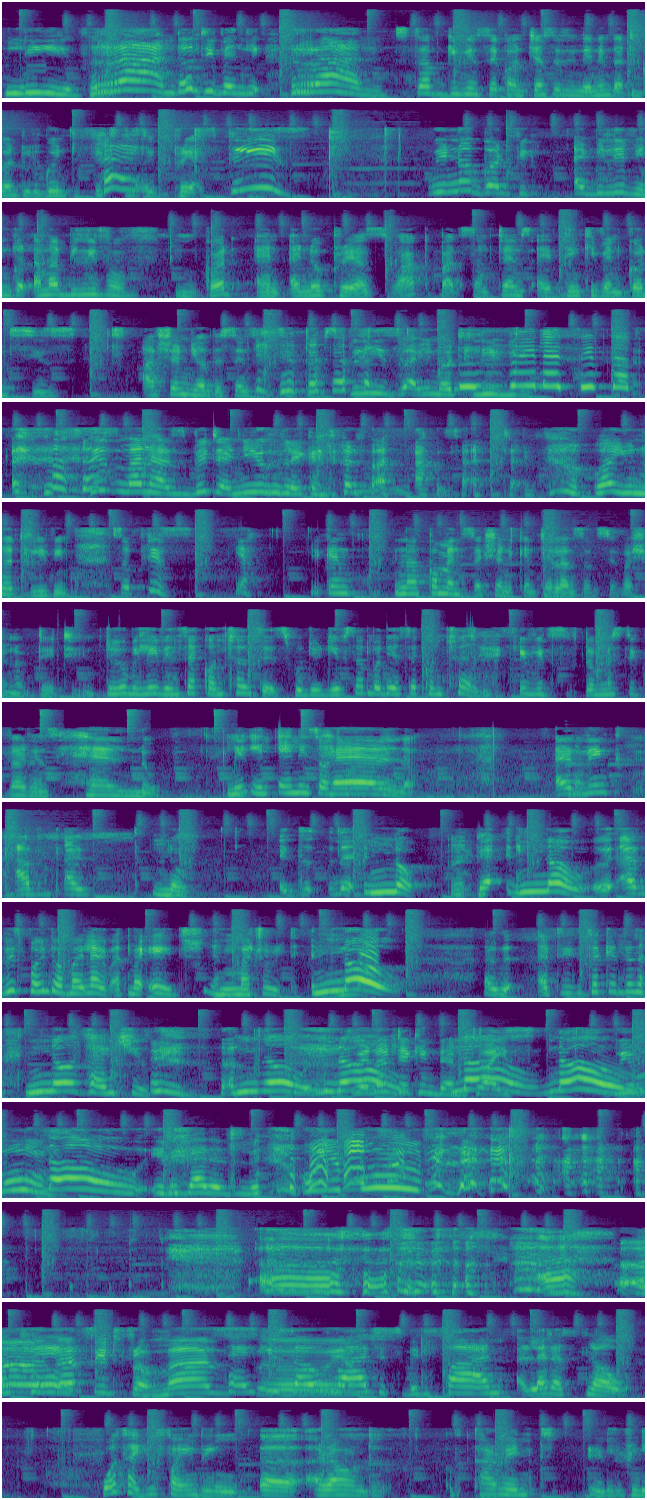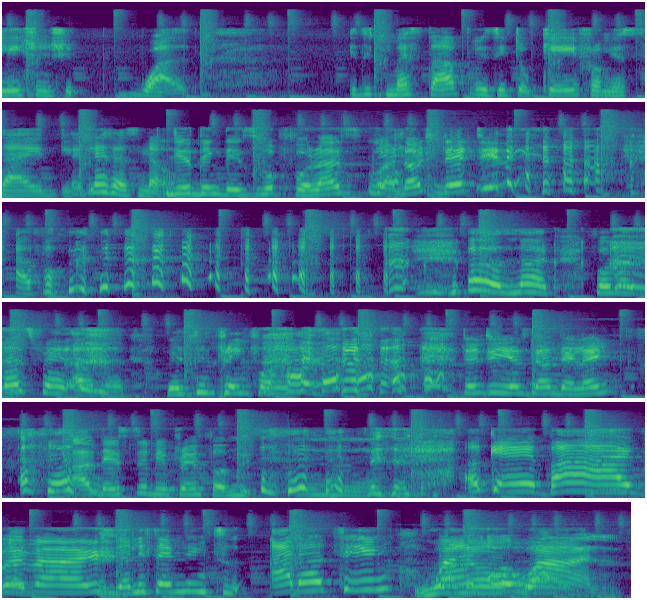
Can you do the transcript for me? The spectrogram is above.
leave run don't even leave. run Stop giving second chances in the name that God will going to fix this with prayers. Please. We know God fix I believe in God. I'm a believer of in God and I know prayers work, but sometimes I think even God sees I've shown you all the signs and symptoms. Please, why are you not leaving? This man has beaten you like I don't know a thousand times. Why are you not leaving? So please, yeah, you can in a comment section you can tell us what's your version of dating. do you believe in second chances would you give somebody a second chance If it's domestic violence, hell no. Mean, in any sort Hell of way? no. I No. think I've, I no no no at this point of my life at my age and maturity no At- the second no thank you no no We're not taking them no, twice. no We move. no irregardlessly we move. uh, uh, Uh, okay that's it from us. Thank you so yeah. much. It's been fun. Let us know what are you finding uh, around current relationship world. Is it messed up? Is it okay from your side? Let, let us know. Do you think there's hope for us who are not dating? Oh Lord, for my best friend, we're still praying for her. 20 years down the line, uh, they'll still be praying for me. Mm. okay, bye. bye bye. You're listening to Adulting 101.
